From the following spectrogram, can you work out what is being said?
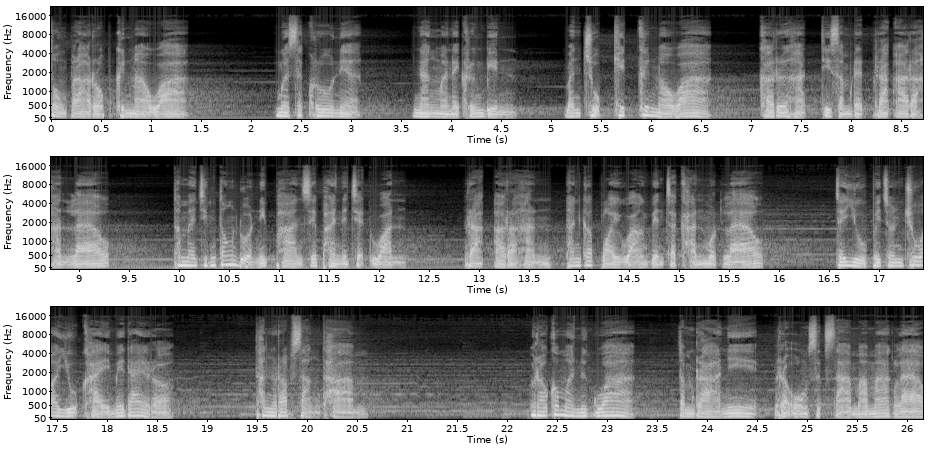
ทรงปรารบขึ้นมาว่า เมื่อสักครู่เนี่ย นั่งมาในเครื่องบิน มันฉุกคิดขึ้นมาว่าคฤหัสถ์ที่สำเร็จพระอรหันต์แล้วทำไมจึงต้องด่วนนิพพานเสียภายในเจ็ดวัน พระอรหันต์ท่านก็ปล่อยวางเบญจขันธ์หมดแล้ว จะอยู่ไปจนชั่วอายุไขไม่ได้หรอ ท่านรับสั่งถาม เราก็มานึกว่าตำรานี่พระองค์ศึกษามามากแล้ว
